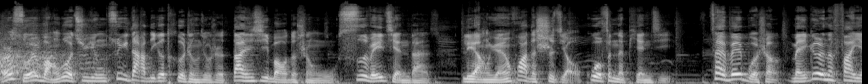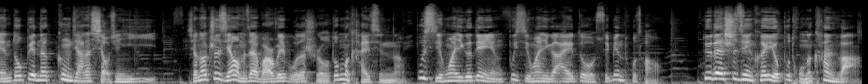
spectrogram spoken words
而所谓网络巨婴最大的一个特征就是单细胞的生物，思维简单，两元化的视角，过分的偏激。在微博上，每个人的发言都变得更加的小心翼翼。想到之前我们在玩微博的时候，多么开心呢？不喜欢一个电影，不喜欢一个爱豆，随便吐槽。对待事情可以有不同的看法。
